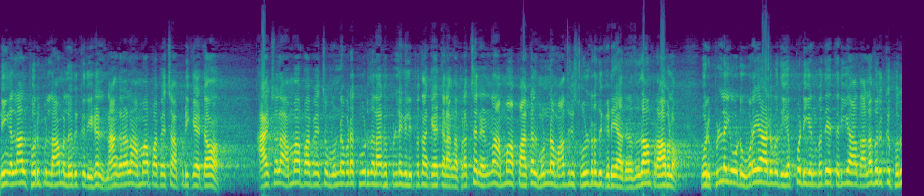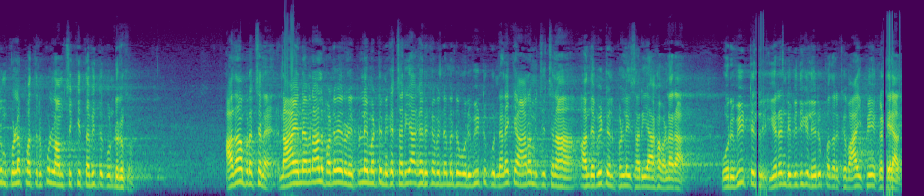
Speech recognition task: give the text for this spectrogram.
நீங்கள்லாம் பொறுப்பு இல்லாமல் இருக்கிறீர்கள். நாங்களெல்லாம் அம்மா அப்பா பேச்ச அப்படி கேட்டோம். ஆக்சுவலாக அம்மா அப்பா பேச்ச முன்ன விட கூடுதலாக பிள்ளைகள் இப்போ தான் கேட்குறாங்க பிரச்சனை என்னன்னா அம்மா அப்பாக்கள் முன்ன மாதிரி சொல்கிறது கிடையாது. அதுதான் ப்ராப்ளம் ஒரு பிள்ளையோடு உரையாடுவது எப்படி என்பதே தெரியாத அளவிற்கு பெரும் குழப்பத்திற்குள் நாம் சிக்கி தவித்துக் கொண்டிருக்கும். அதான் பிரச்சனை. நான் என்ன வேணாலும் பண்ணுவேன். என்னுடைய பிள்ளை மட்டும் மிகச் சரியாக இருக்க வேண்டும் என்று ஒரு வீட்டுக்கு நினைக்க ஆரம்பிச்சிச்சுன்னா அந்த வீட்டில் பிள்ளை சரியாக வளராது. ஒரு வீட்டில் இரண்டு விதிகள் இருப்பதற்கு வாய்ப்பே கிடையாது.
